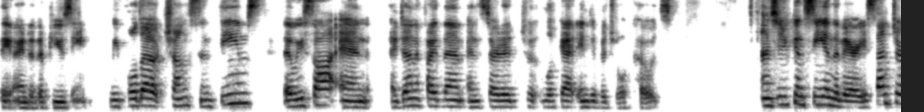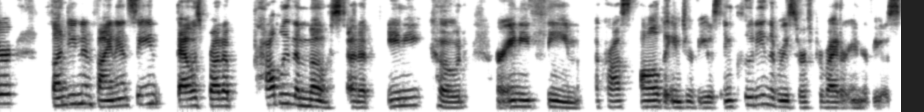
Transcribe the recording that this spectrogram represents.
they ended up using. We pulled out chunks and themes that we saw and identified them and started to look at individual codes. And so you can see in the very center, funding and financing, that was brought up probably the most out of any code or any theme across all the interviews, including the resource provider interviews.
